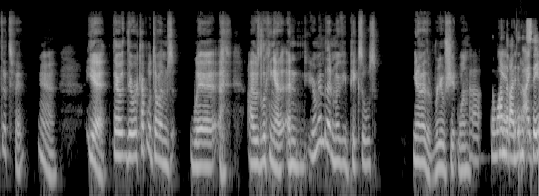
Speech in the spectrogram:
That's fair. Yeah, yeah. There, there were a couple of times where I was looking at it, and you remember that movie Pixels? You know, the real shit one. Uh, The one yeah, that I didn't I see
